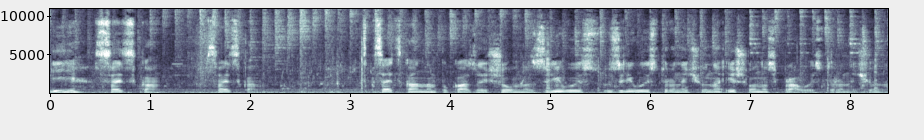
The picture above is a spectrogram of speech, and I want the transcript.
І сайдскан. Сайдскан. Сайдскан нам показує, що у нас з лівої, з лівої сторони човна і що у нас з правої сторони човна.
